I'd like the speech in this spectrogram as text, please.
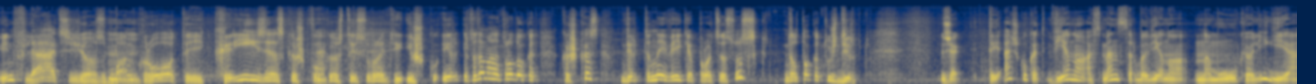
infliacijos, bankrotai, krizės kažkokios, tai supranti, iš ku- ir, ir tada man atrodo, kad kažkas dirbtinai veikia procesus dėl to, kad uždirbtų. Žiūrėk, tai aišku, kad vieno asmens arba vieno namų ūkio lygyje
